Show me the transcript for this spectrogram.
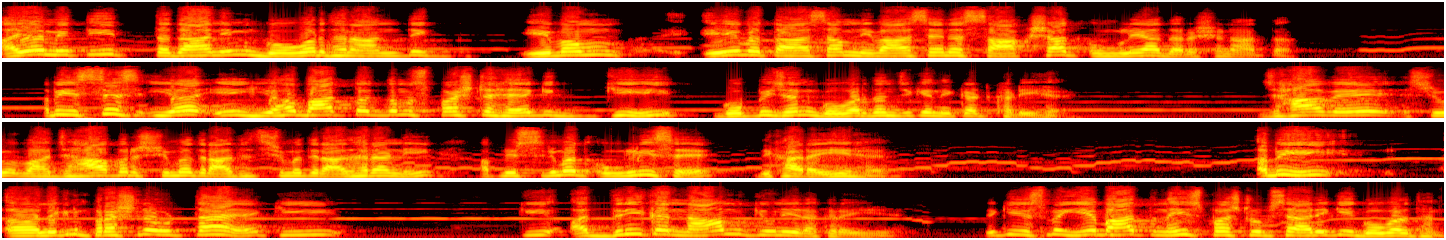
अयमिति तदानिम गोवर्धनांतिक एवं एवतासम निवासे न साक्षात उंगलिया दर्शनात्। अभी इससे यह यह बात तो एकदम स्पष्ट है कि, कि गोपीजन गोवर्धन जी के निकट खड़ी है। जहाँ वे जहाँ पर श्रीमद राधा श्रीमती राधा रानी अपनी श्रीमद उंगली से दिखा रही है। अभी आ, लेकिन प्रश्न उठता है कि कि अद्री का नाम क्यों नहीं रख रही है? देखिए इसमें यह बात नहीं स्पष्ट रूप से आ रही कि गोवर्धन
